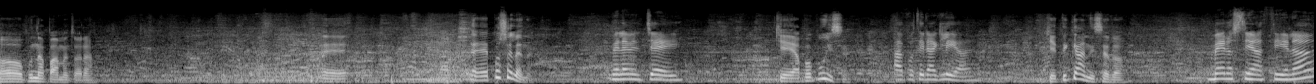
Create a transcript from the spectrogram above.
Ω, πού να πάμε τώρα; Ε, ε, πώς σε λένε; Με λέμε Jay και από πού είσαι; Από την Αγγλία. και τι κάνεις εδώ; Μένω στην Αθήνα.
